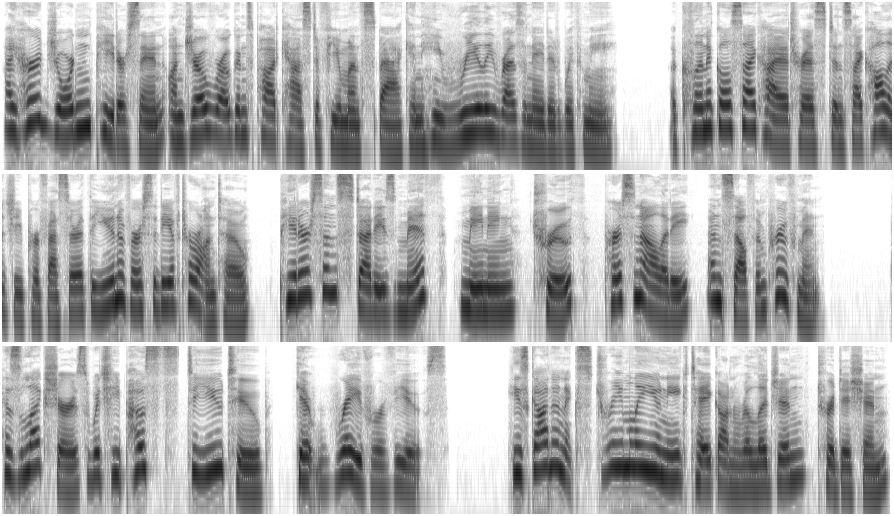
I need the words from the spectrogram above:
I heard Jordan Peterson on Joe Rogan's podcast a few months back, and he really resonated with me. A clinical psychiatrist and psychology professor at the University of Toronto, Peterson studies myth, meaning, truth, personality, and self improvement. His lectures, which he posts to YouTube, get rave reviews. He's got an extremely unique take on religion, tradition,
